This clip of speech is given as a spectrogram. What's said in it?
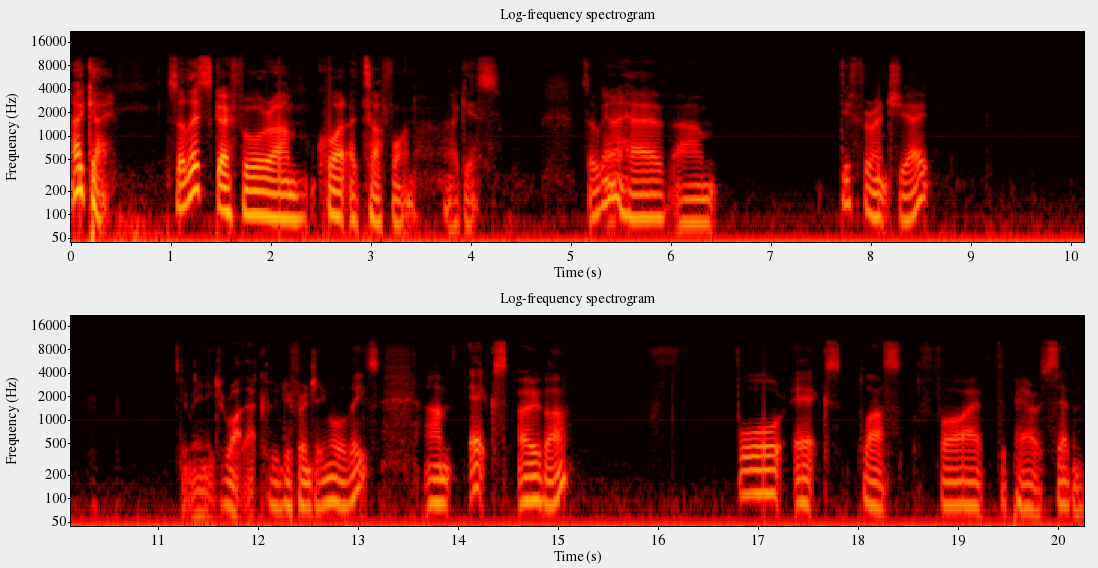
Okay, so let's go for um, quite a tough one, I guess. So we're going to have um, differentiate. Don't really need to write that because we're differentiating all of these. Um, x over 4x plus 5 to the power of 7.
